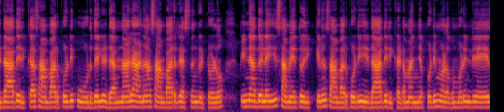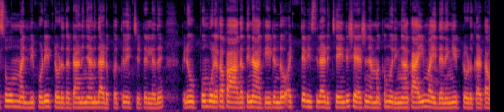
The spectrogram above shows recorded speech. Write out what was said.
ഇടാതിരിക്കുക സാമ്പാർ പൊടി കൂടുതൽ ഇടുക എന്നാലാണ് ആ സാമ്പാർ രസം കിട്ടുള്ളൂ. പിന്നെ അതുമല്ല ഈ സമയത്ത് ഒരിക്കലും സാമ്പാർ പൊടി ഇടാതിരിക്കട്ടെ മഞ്ഞപ്പൊടി മുളകും പൊടി ലേസവും മല്ലിപ്പൊടി ഇട്ട് കൊടുത്തിട്ടാണ് ഞാനിത് അടുപ്പത്ത് വെച്ചിട്ടുള്ളത്. പിന്നെ ഉപ്പും പുളിയൊക്കെ പാകത്തിനാക്കിയിട്ടുണ്ട്. ഒറ്റ വിസിലടിച്ചതിന്റെ ശേഷം നമുക്ക് മുരിങ്ങാക്കായും വൈതനങ്ങി ഇട്ട് കൊടുക്കാം കേട്ടോ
